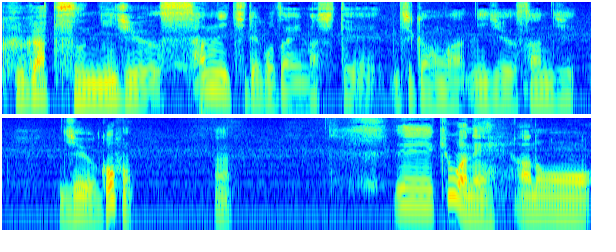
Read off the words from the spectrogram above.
9月23日でございまして時間は23時15分うん。えー、今日はねあの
